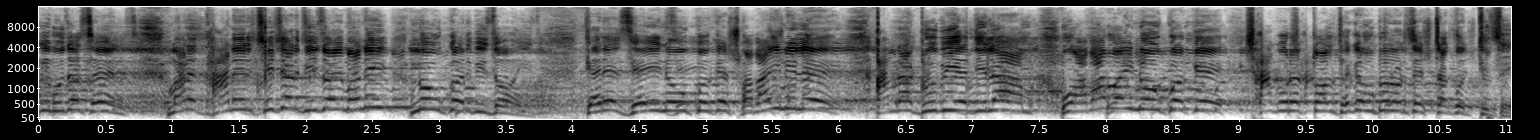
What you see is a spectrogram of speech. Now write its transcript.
কি বুঝেছেন? মানে ধানের শীষের বিজয় মানে নৌকার বিজয়। কেরে যেই নৌকোকে সবাই মিলে আমরা ডুবিয়ে দিলাম, ও আবার ওই নৌকোকে সাগরের তল থেকে উঠানোর চেষ্টা করতেছে।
